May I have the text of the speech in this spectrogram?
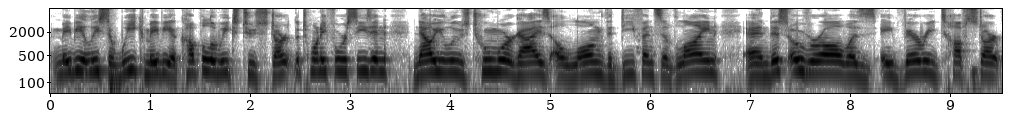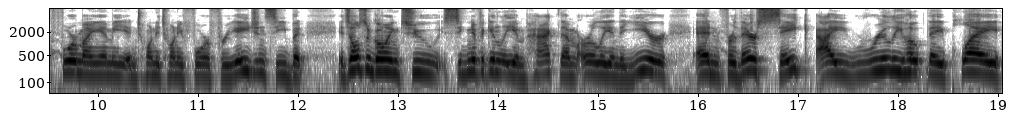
maybe at least a week, maybe a couple of weeks to start the 24 season. Now you lose two more guys along the defensive line, and this overall was a very tough start for Miami in 2024 free agency, but it's also going to significantly impact them early in the year, and for their sake, I really hope they play,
